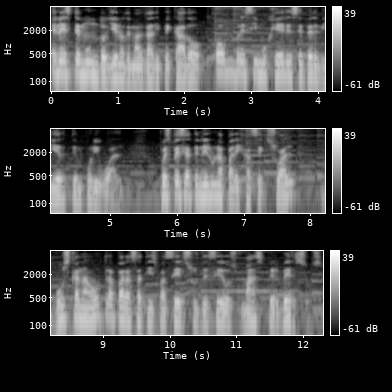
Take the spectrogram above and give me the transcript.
En este mundo lleno de maldad y pecado, hombres y mujeres se pervierten por igual, pues pese a tener una pareja sexual, buscan a otra para satisfacer sus deseos más perversos,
